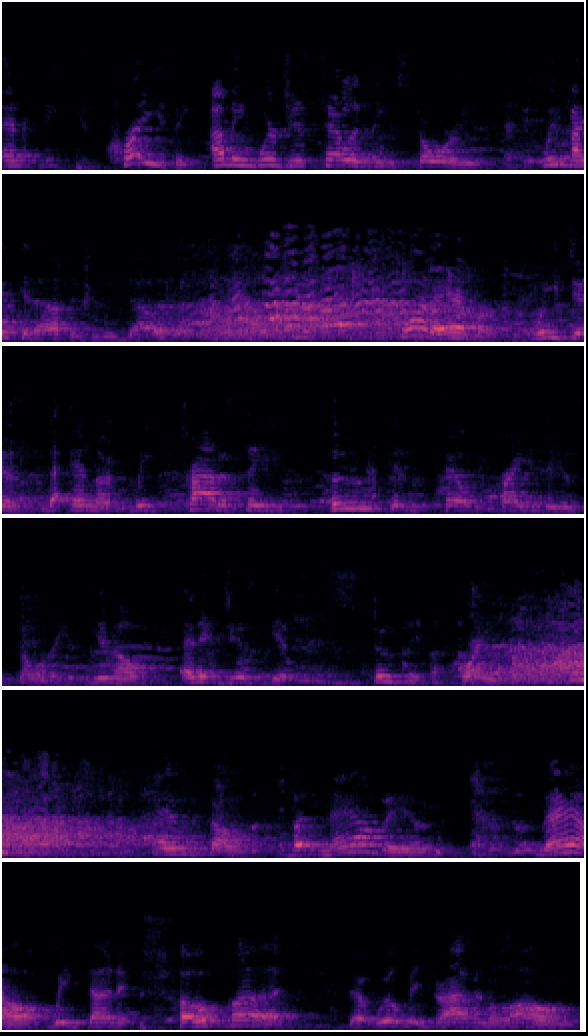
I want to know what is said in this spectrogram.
And crazy. I mean, we're just telling these stories. We make it up as we go. Whatever. We just, and the, we try to see who can tell the craziest story, you know, and it just gets stupid, crazy. and so, but now then, now we've done it so much that we'll be driving along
